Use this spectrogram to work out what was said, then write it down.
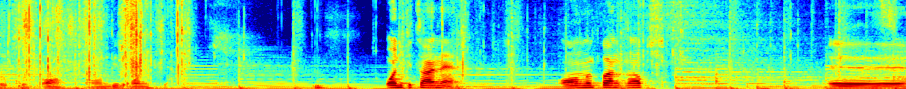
9, 10, 11, 12. 12 tane 10'luk banknot ee,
